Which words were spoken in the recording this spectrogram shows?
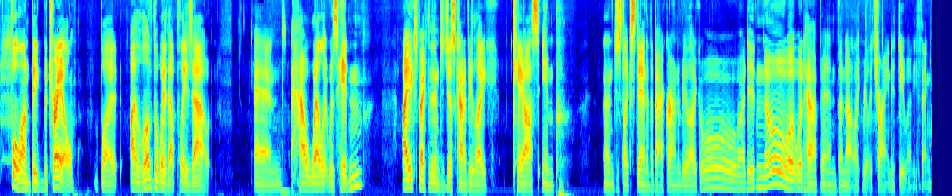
full on big betrayal, but I love the way that plays out and how well it was hidden. I expected him to just kind of be like chaos imp and just like stand in the background and be like, "Oh, I didn't know what would happen," but not like really trying to do anything.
